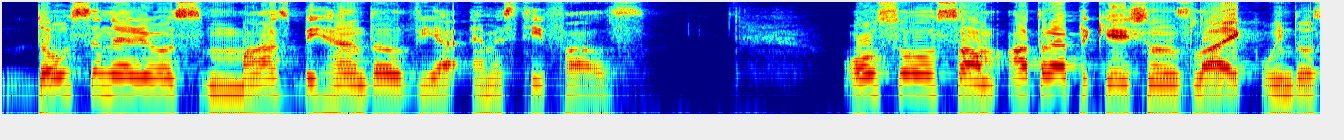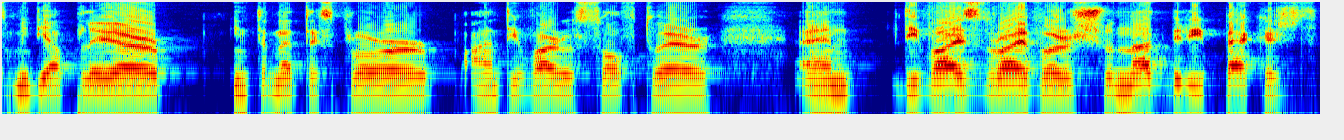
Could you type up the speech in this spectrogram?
those scenarios must be handled via MST files. Also, some other applications like Windows Media Player, Internet Explorer, antivirus software, and device drivers should not be repackaged,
